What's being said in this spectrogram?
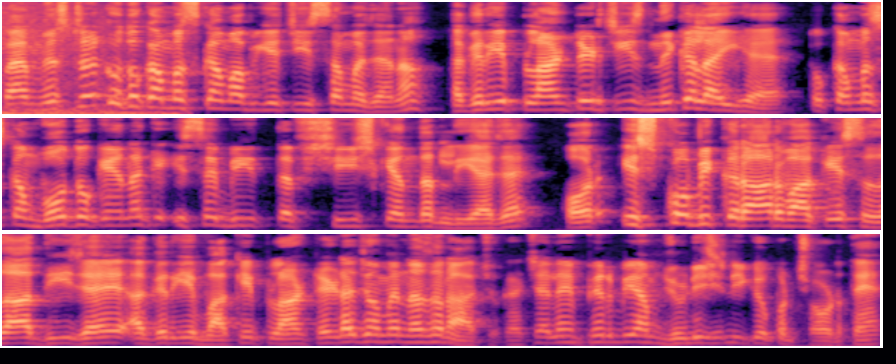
پرائم منسٹر کو تو کم از کم اب یہ چیز سمجھ ہے نا۔ اگر یہ پلانٹیڈ چیز نکل آئی ہے تو کم از کم وہ تو کہنا کہ اسے بھی تفشیش کے اندر لیا جائے اور اس کو بھی قرار واقعی سزا دی جائے اگر یہ واقعی پلانٹیڈ ہے جو ہمیں نظر آ چکا ہے۔ چلیں پھر بھی ہم جوڈیشری کے اوپر چھوڑتے ہیں۔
